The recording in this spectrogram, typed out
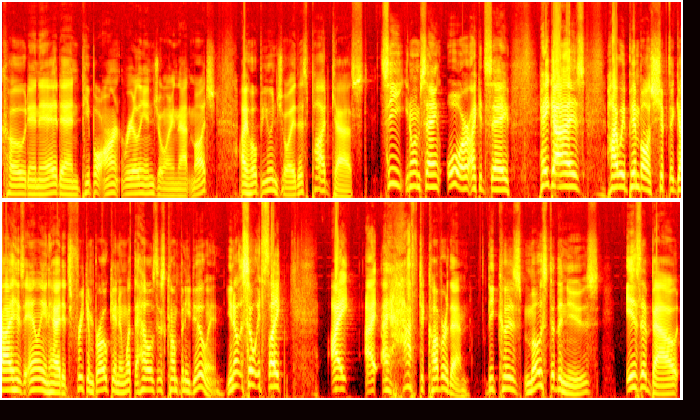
code in it and people aren't really enjoying that much. I hope you enjoy this podcast." See, you know what I'm saying? Or I could say, hey guys, Heighway Pinball shipped a guy his alien head. It's freaking broken. And what the hell is this company doing? You know, so it's like I, I, I have to cover them because most of the news is about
